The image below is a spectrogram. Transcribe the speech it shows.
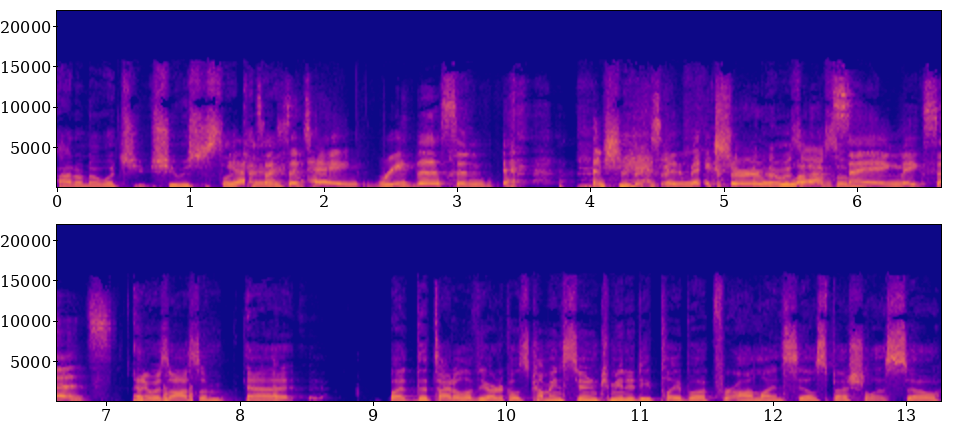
I don't know what she, she was just like, yes, hey, I said, hey, read this and and, She- and make sure It what was I'm saying makes sense. and it was awesome. Uh, but the title of the article is "Coming Soon: Community Playbook for Online Sales Specialists." So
